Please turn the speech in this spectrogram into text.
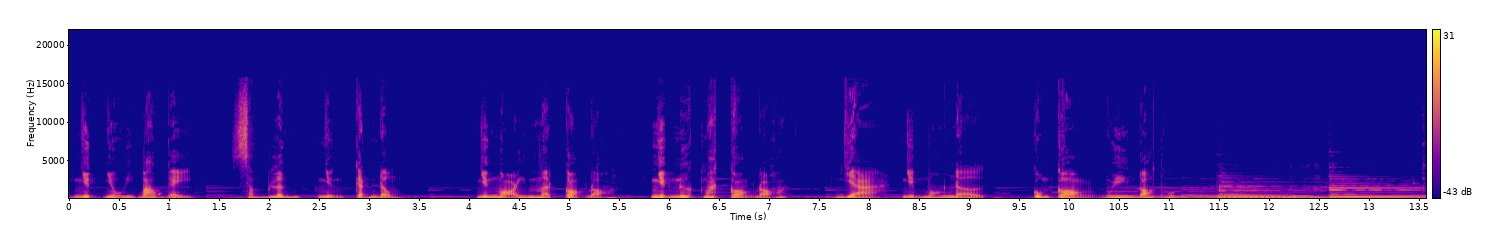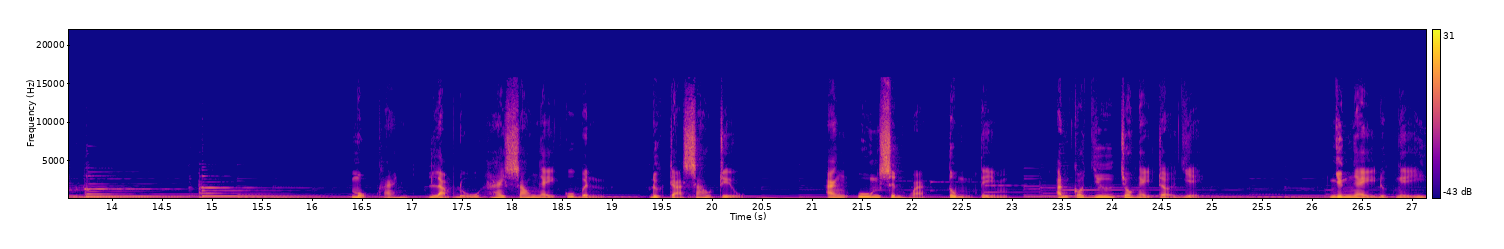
nhức nhối bao ngày, xâm lấn những cánh đồng. Những mỏi mệt còn đó, những nước mắt còn đó, và những món nợ cũng còn nguyên đó thôi. Một tháng làm đủ 26 ngày của Bình được trả 6 triệu. Ăn uống sinh hoạt tùng tiệm, anh có dư cho ngày trở về. Những ngày được nghỉ,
